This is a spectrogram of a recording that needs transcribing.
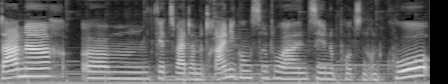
Danach ähm, geht es weiter mit Reinigungsritualen, Zähneputzen und Co.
